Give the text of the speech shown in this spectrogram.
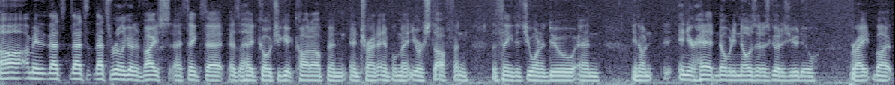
Uh, I mean, that's that's that's really good advice. I think that as a head coach, you get caught up in, in trying to implement your stuff and the things that you want to do, and you know, in your head, nobody knows it as good as you do, right? But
